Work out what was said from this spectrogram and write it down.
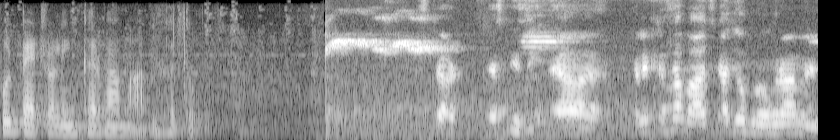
ફૂડ પેટ્રોલિંગ કરવામાં આવ્યું હતું. Uh, કલેક્ટર સાહેબ આજ કા જો પ્રોગ્રામ હૈ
